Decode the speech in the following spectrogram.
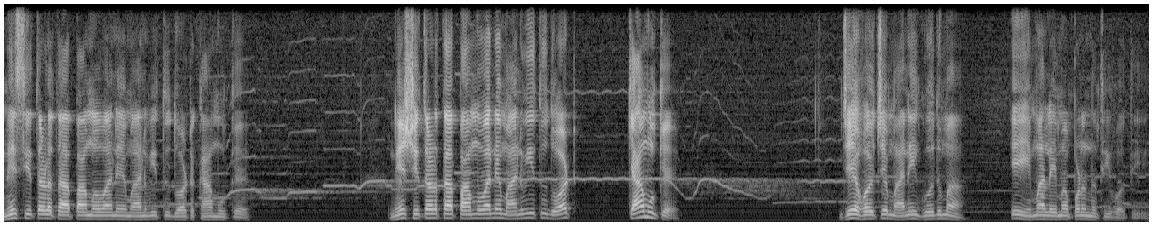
ને શીતળતા પામવાને માનવી તું દોટ કામ મૂકે ને શીતળતા પામવાને માનવી તું દોટ ક્યાં મૂકે? જે હોય છે માની ગોદમાં, એ હિમાલયમાં પણ નથી હોતી.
